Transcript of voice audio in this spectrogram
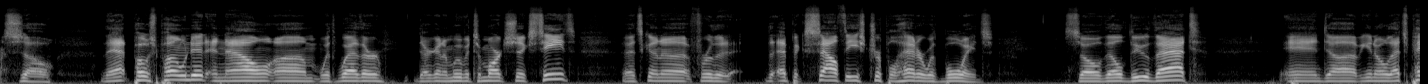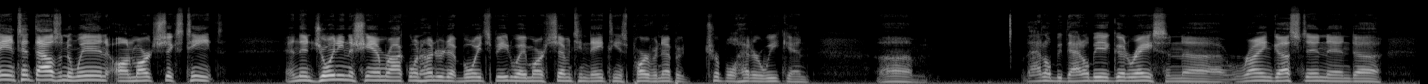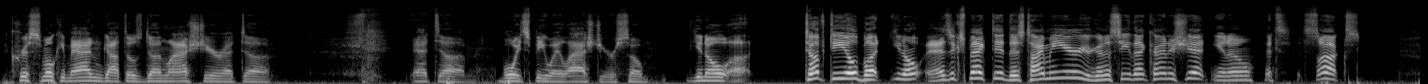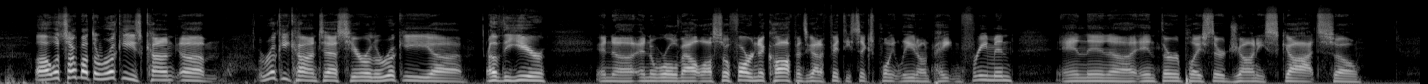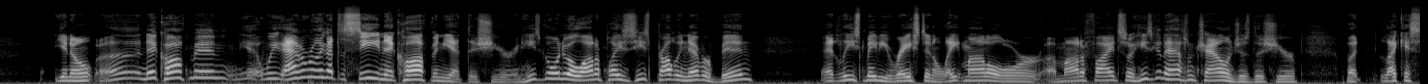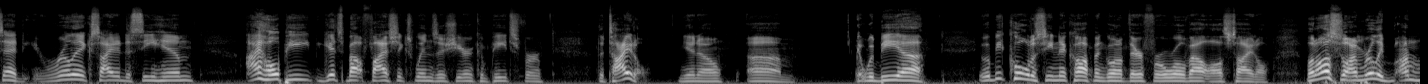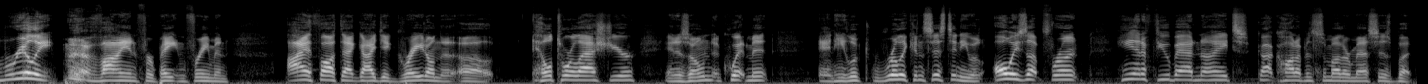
So that postponed it, and now um, with weather, they're going to move it to March 16th. It's gonna for the the epic Southeast triple header with Boyd's. So they'll do that, and uh, you know that's paying ten thousand to win on March 16th, and then joining the Shamrock 100 at Boyd Speedway March 17 and 18 as part of an epic triple header weekend. Um, that'll be that'll be a good race, and uh, Ryan Gustin and uh, Chris Smoky Madden got those done last year at uh, at um, Boyd Speedway last year. So, you know, uh, tough deal, but you know, as expected, this time of year you're going to see that kind of shit. You know, it's it sucks. Uh, let's talk about the rookies con um, rookie contest here, or the rookie uh, of the year in in the world of outlaws. So far, Nick Hoffman's got a 56 point lead on Peyton Freeman, and then uh, in third place there, Johnny Scott. So. You know, uh, Nick Hoffman, yeah, we haven't really got to see Nick Hoffman yet this year, and he's going to a lot of places he's probably never been at least maybe raced in a late model or a modified. So he's going to have some challenges this year. But like I said, really excited to see him. I hope he gets about five, six wins this year and competes for the title. You know, um, it would be uh, it would be cool to see Nick Hoffman going up there for a World of Outlaws title. But also, I'm really I'm really vying for Peyton Freeman. I thought that guy did great on the uh, Hell Tour last year in his own equipment, and he looked really consistent. He was always up front. He had a few bad nights, got caught up in some other messes, but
